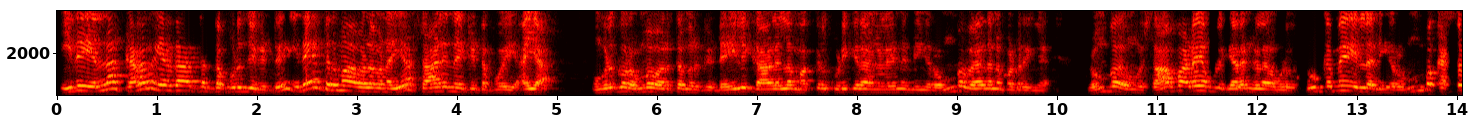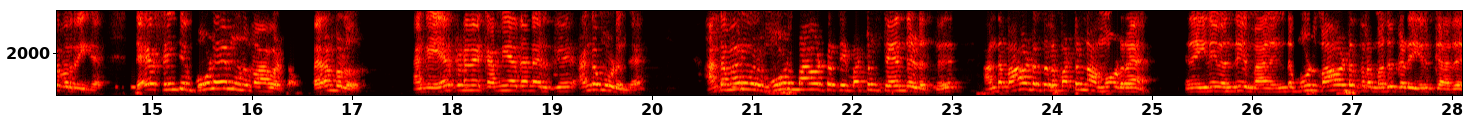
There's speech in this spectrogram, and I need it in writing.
இதையெல்லாம் கலர் யதார்த்தத்தை புரிஞ்சுக்கிட்டு இதே திருமாவளவன் ஐயா ஸ்டாலினை கிட்ட போய் ஐயா உங்களுக்கும் ரொம்ப வருத்தம் இருக்கு. டெய்லி காலையில மக்கள் குடிக்கிறாங்களேன்னு நீங்க ரொம்ப வேதனை பண்றீங்க ரொம்ப உங்க சாப்பாடே உங்களுக்கு இறங்கல. உங்களுக்கு தூக்கமே இல்லை. நீங்க ரொம்ப கஷ்டப்படுறீங்க. தயவு செஞ்சு மூணே மூணு மாவட்டம் பெரம்பலூர். அங்க ஏற்கனவே கம்மியா தானே இருக்கு. அங்க மூடுங்க. அந்த மாதிரி ஒரு மூணு மாவட்டத்தை மட்டும் தேர்ந்தெடுத்து அந்த மாவட்டத்துல மட்டும் நான் மூடுறேன். இனி வந்து இந்த மூணு மாவட்டத்துல மதுக்கடை இருக்காது.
